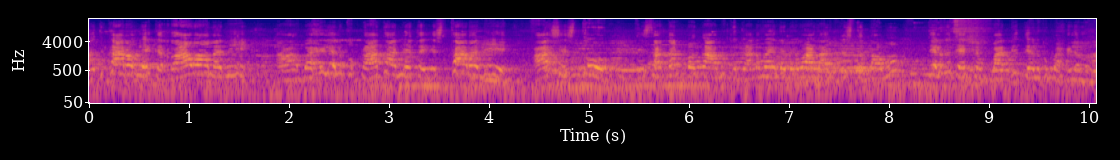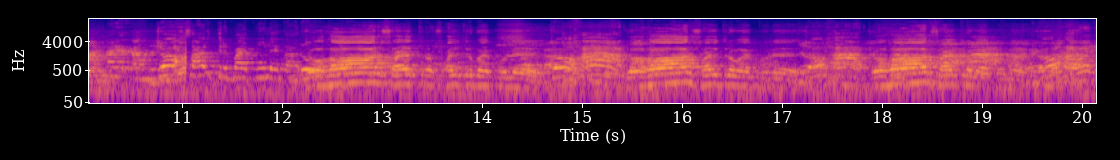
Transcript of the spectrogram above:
అధికారంలోకి రావాలని మహిళలకు ప్రాధాన్యత ఇస్తారని ఆశిస్తూ ఈ సందర్భంగా ఆమెకు ఘనమైన నివాళులు అర్పిస్తున్నాము. తెలుగుదేశం పార్టీ తెలుగు మహిళలు. జో సావిత్రిబాయి పూలే గారు. జోహార్ సావిత్రి సావిత్రిబాయి పూలే. జోహార్. జోహార్ సావిత్రిబాయి పూలే. జోహార్. జోహార్ సావిత్రిబాయి పూలే. జోహార్.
